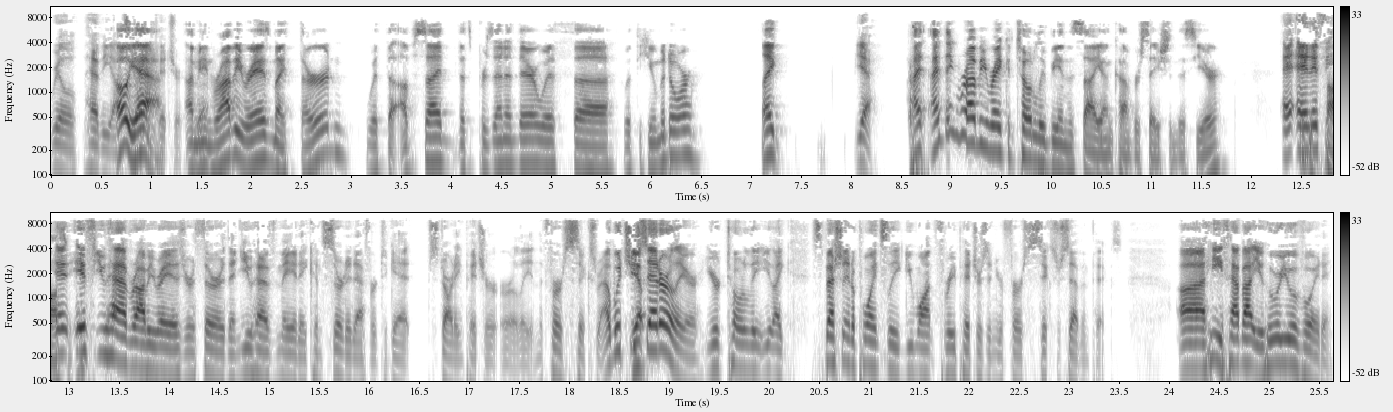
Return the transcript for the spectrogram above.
real heavy on Oh yeah. pitcher. I mean, Robbie Ray is my third with the upside that's presented there with, uh, with the humidor. Like, yeah. I, I think Robbie Ray could totally be in the Cy Young conversation this year. And, and if possible. if you have Robbie Ray as your third, then you have made a concerted effort to get starting pitcher early in the first six rounds, which you Yep. said earlier. You're totally like, especially in a points league, you want three pitchers in your first six or seven picks. Uh, Heath, how about you? Who are you avoiding?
